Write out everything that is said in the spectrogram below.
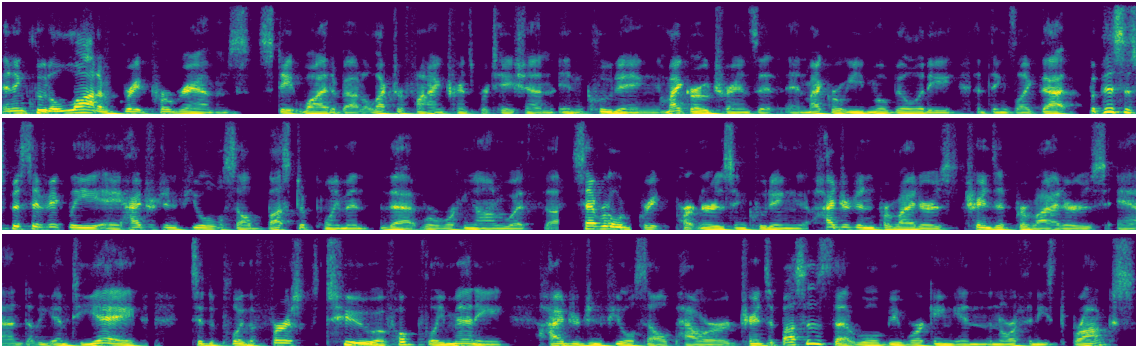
and include a lot of great programs statewide about electrifying transportation, including micro transit and micro e mobility and things like that. But this is specifically a hydrogen fuel cell bus deployment that we're working on with uh, several great partners, including hydrogen providers, transit providers, and the MTA to deploy the first two of hopefully many hydrogen fuel cell powered transit buses that will be working in the North and East Bronx,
